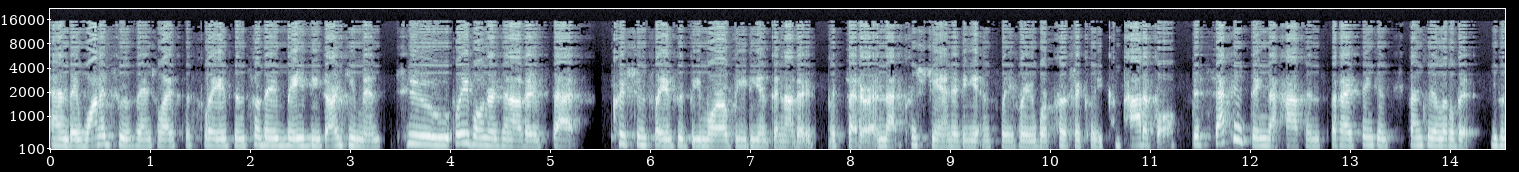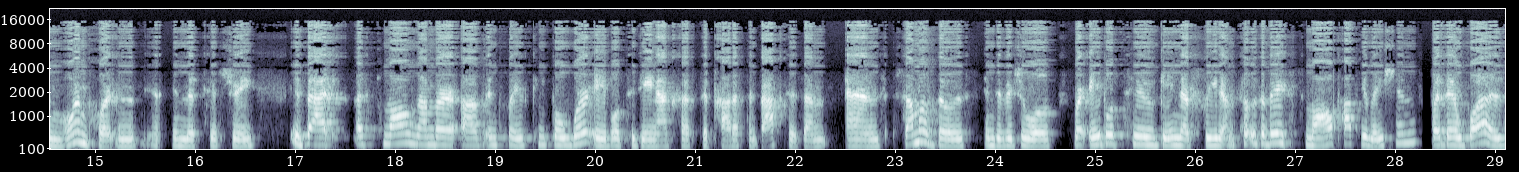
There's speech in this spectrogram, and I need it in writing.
and they wanted to evangelize the slaves, and so they made these arguments to slave owners and others that Christian slaves would be more obedient than others, etc., and that Christianity and slavery were perfectly compatible. The second thing that happens that I think is frankly a little bit even more important in this history is that a small number of enslaved people were able to gain access to Protestant baptism, and some of those individuals were able to gain their freedom. So it was a very small population, but there was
